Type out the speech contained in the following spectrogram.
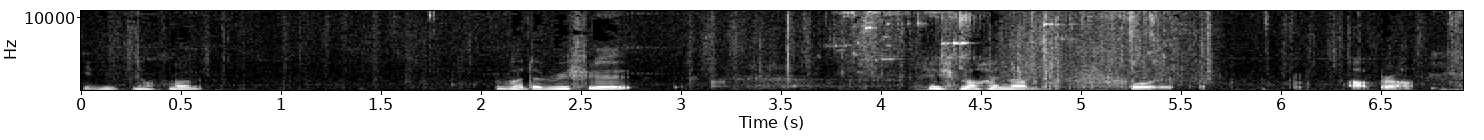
Hier liegt noch mal. Warte, wie viel? Ich mache ihn dann voll. Aber. Oh.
